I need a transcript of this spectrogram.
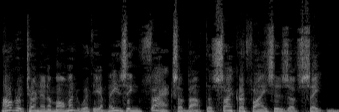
I'll return in a moment with the amazing facts about the sacrifices of Satan.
